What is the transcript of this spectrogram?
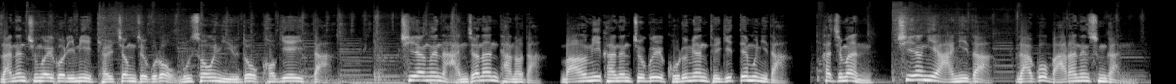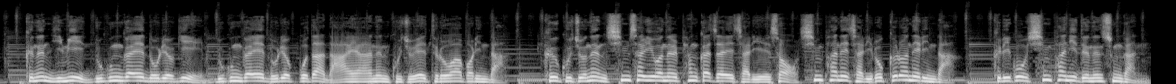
라는 중얼거림이 결정적으로 무서운 이유도 거기에 있다. 취향은 안전한 단어다. 마음이 가는 쪽을 고르면 되기 때문이다. 하지만 취향이 아니다 라고 말하는 순간 그는 이미 누군가의 노력이 누군가의 노력보다 나아야 하는 구조에 들어와 버린다. 그 구조는 심사위원을 평가자의 자리에서 심판의 자리로 끌어내린다. 그리고 심판이 드는 순간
